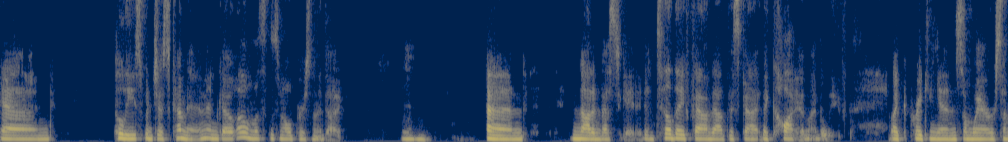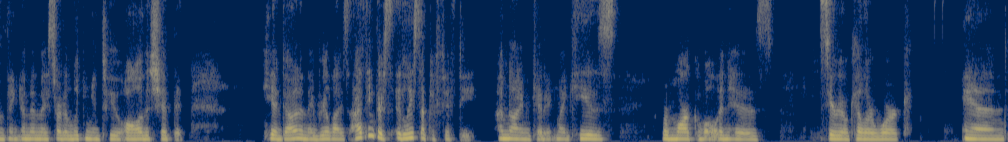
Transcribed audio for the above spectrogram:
And police would just come in and go, oh, this is an old person that died. Mm-hmm. And not investigated until they found out this guy, they caught him, I believe, like breaking in somewhere or something. And then they started looking into all of the shit that he had done. And they realized, I think there's at least up to 50. I'm not even kidding. Like he is remarkable in his serial killer work. And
